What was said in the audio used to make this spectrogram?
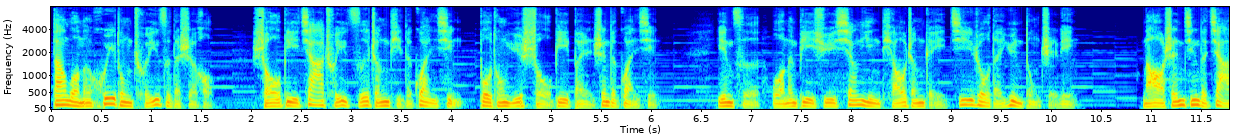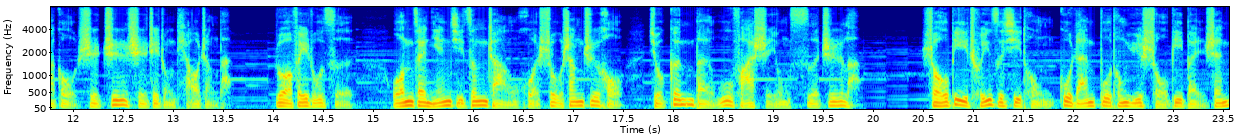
当我们挥动锤子的时候，手臂加锤子整体的惯性不同于手臂本身的惯性，因此我们必须相应调整给肌肉的运动指令。脑神经的架构是支持这种调整的，若非如此，我们在年纪增长或受伤之后就根本无法使用四肢了。手臂锤子系统固然不同于手臂本身，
